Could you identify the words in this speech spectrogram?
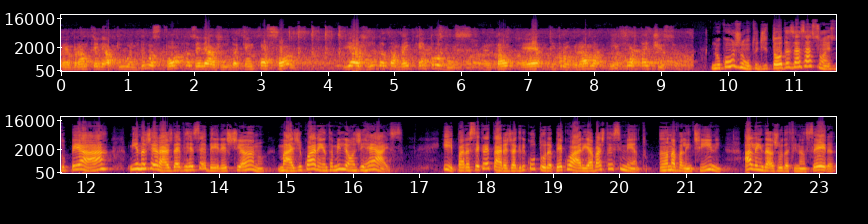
lembrando que ele atua em duas pontas, ele ajuda quem consome e ajuda também quem produz. Então é um programa importantíssimo. No conjunto de todas as ações do PAA, Minas Gerais deve receber este ano mais de 40 milhões de reais. E para a secretária de Agricultura, Pecuária e Abastecimento, Ana Valentini, além da ajuda financeira,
